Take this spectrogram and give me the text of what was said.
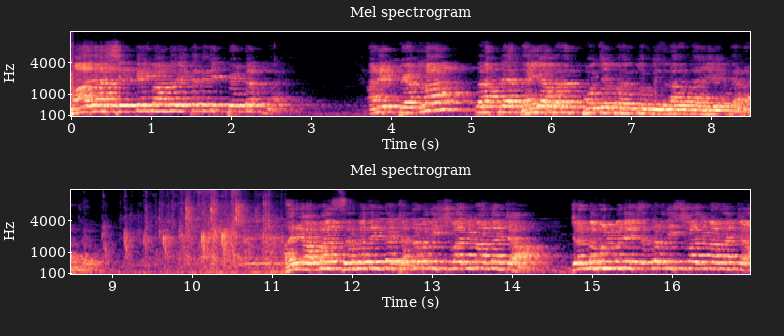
माझा शेतकरी बांधव इथं कधी पेटत नाही. आणि पेटला तर आपल्या ध्येयापर्यंत पोहोचेपर्यंत तो भिजणार नाही त्यानंतर अरे आपण सर्व छत्र छत्रपती शिवाजी महाराजांच्या जन्मभूमीमध्ये छत्रपती शिवाजी महाराजांच्या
